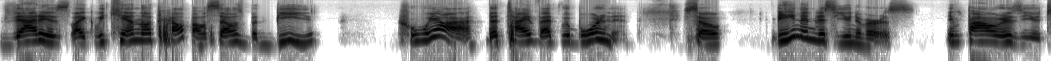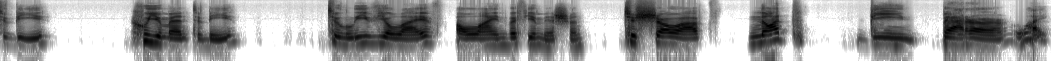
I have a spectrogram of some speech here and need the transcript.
That is like we cannot help ourselves but be who we are, the type that we're born in. So being in this universe empowers you to be who you're meant to be, to live your life aligned with your mission, to show up not being better, like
